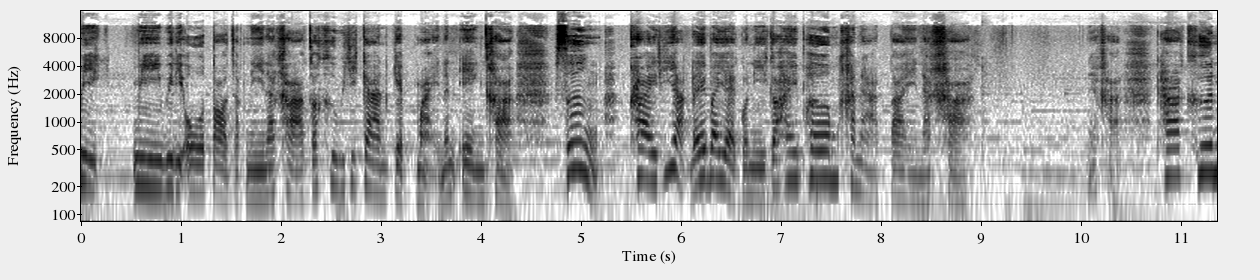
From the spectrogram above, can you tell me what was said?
มี มีวิดีโอต่อจากนี้นะคะ ก็คือวิธีการเก็บไหมนั่นเองค่ะ ซึ่งใครที่อยากได้ใบใหญ่กว่านี้ก็ให้เพิ่มขนาดไปนะคะเนี่ยค่ะถ้าขึ้น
